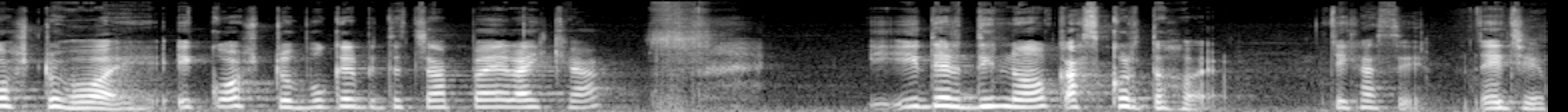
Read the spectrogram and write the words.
কষ্ট হয়, এই কষ্ট বুকের ভিতরে চাপায় রাখা ঈদের দিনও কাজ করতে হয়। ঠিক আছে? এই যে,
